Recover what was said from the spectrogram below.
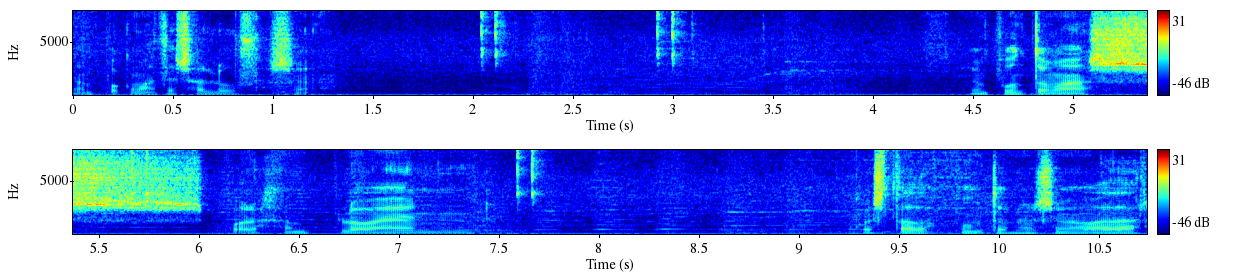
Un poco más de salud, sí. un punto más, por ejemplo, en... Cuesta dos puntos, no sé si me va a dar.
